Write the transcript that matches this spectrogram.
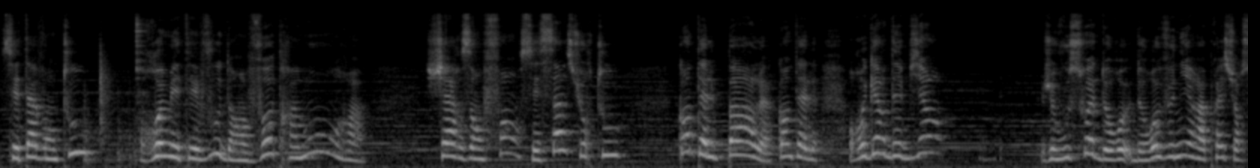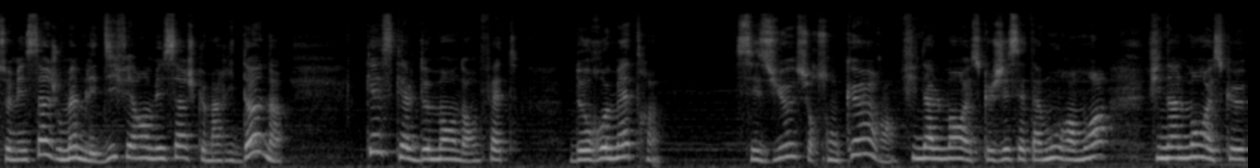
c'est avant tout remettez-vous dans votre amour. Chers enfants, c'est ça surtout quand elle parle, quand elle... Regardez bien je vous souhaite de, revenir après sur ce message ou même les différents messages que Marie donne. Qu'est-ce qu'elle demande en fait De remettre ses yeux sur son cœur? Finalement, est-ce que j'ai cet amour en moi? Finalement, est-ce que,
